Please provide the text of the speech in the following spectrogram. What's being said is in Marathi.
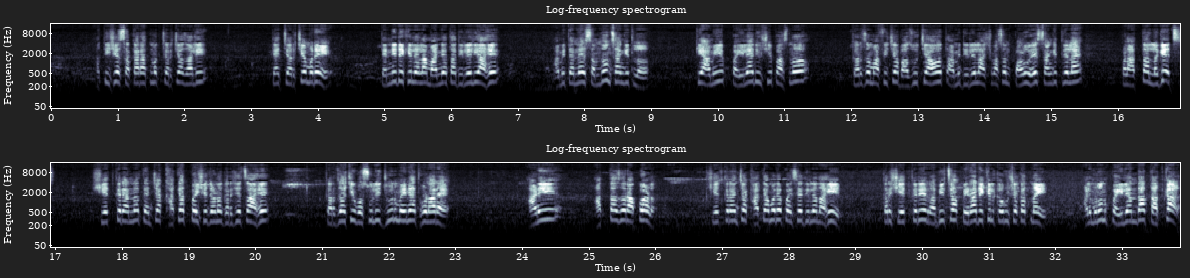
अतिशय सकारात्मक चर्चा झाली. त्या चर्चेमध्ये त्यांनी देखील याला मान्यता दिलेली आहे. आम्ही त्यांना समजावून सांगितलं की आम्ही पहिल्या दिवशीपासनं कर्जमाफीच्या बाजूचे आहोत. आम्ही दिलेलं आश्वासन पाळू हेच सांगितलेलं आहे. पण आत्ता लगेच शेतकऱ्यांना त्यांच्या खात्यात पैसे देणं गरजेचं आहे. कर्जाची वसुली जून महिन्यात होणार आहे. आणि आत्ता जर आपण शेतकऱ्यांच्या खात्यामध्ये पैसे दिले नाहीत तर शेतकरी रबीचा पेरा देखील करू शकत नाही. आणि म्हणून पहिल्यांदा तात्काळ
